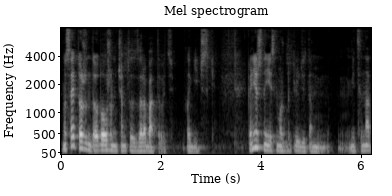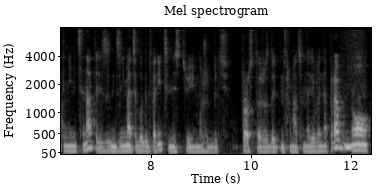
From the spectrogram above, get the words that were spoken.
Но сайт тоже должен на чем-то зарабатывать логически. Конечно, есть, может быть, люди там меценаты, не меценаты, или занимаются благотворительностью и, может быть, просто раздают информацию налево и направо, но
